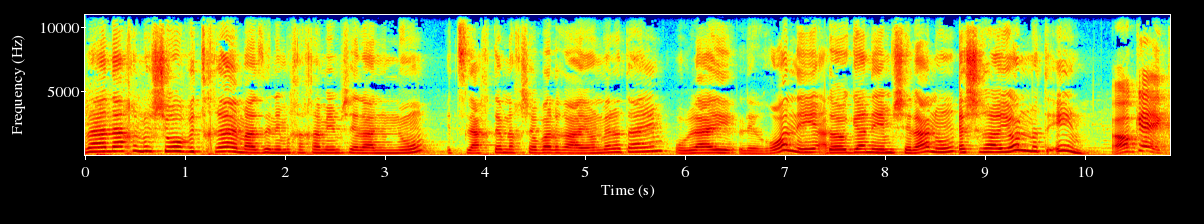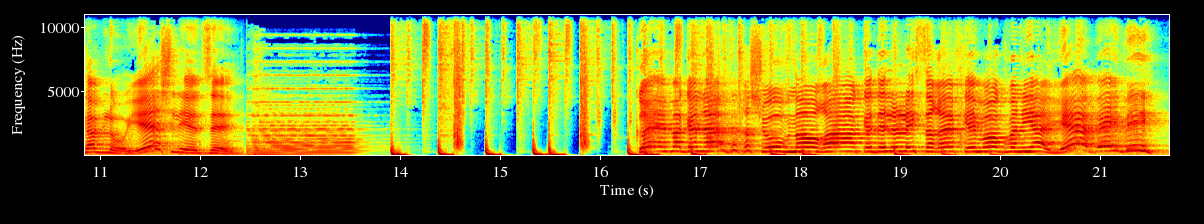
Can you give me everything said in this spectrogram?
ואנחנו שוב איתכם, מאזינים חכמים שלנו. נו, הצלחתם לחשוב על רעיון בינתיים? אולי לרוני, הדוגנים שלנו, יש רעיון מתאים. אוקיי, קבלו, יש לי את זה. קרם הגנה זה חשוב נורא כדי לא להישרף כמו עגבנייה, yeah baby!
